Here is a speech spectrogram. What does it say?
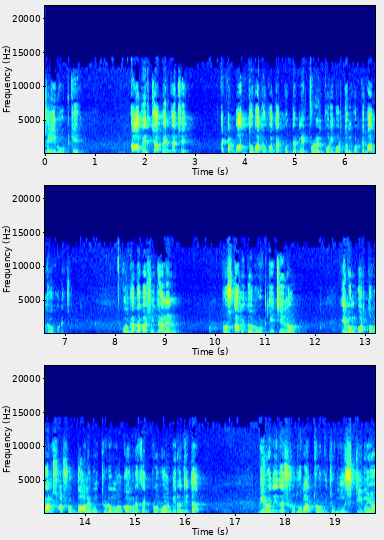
সেই রুটকে কাদের চাপের কাছে একটা বাধ্যবাধকতার মধ্যে মেট্রো রেল পরিবর্তন করতে বাধ্য করেছে? কলকাতাবাসী জানেন, প্রস্তাবিত রুট কি ছিল এবং বর্তমান শাসক দল এবং তৃণমূল কংগ্রেসের প্রবল বিরোধিতা। বিরোধিতা শুধুমাত্র কিছু মুষ্টিমেয়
